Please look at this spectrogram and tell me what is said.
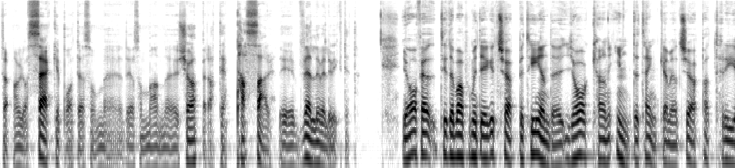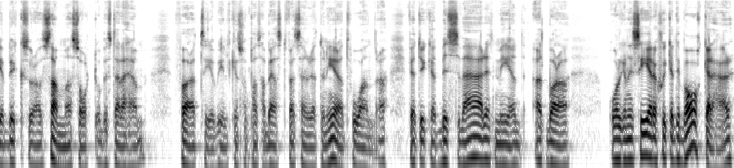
För att man vill vara säker på att det som, det som man köper, att det passar. Det är väldigt, väldigt viktigt. Ja, för jag tittar bara på mitt eget köpbeteende. Jag kan inte tänka mig att köpa tre byxor av samma sort och beställa hem. För att se vilken som passar bäst för att sen returnera två andra. För jag tycker att besväret med att bara organisera och skicka tillbaka det här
